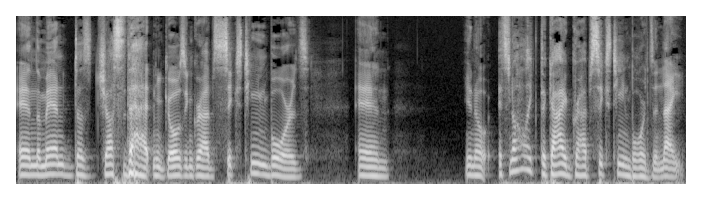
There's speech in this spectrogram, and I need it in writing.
And the man does just that and he goes and grabs 16 boards and you know, it's not like the guy grabs 16 boards a night.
